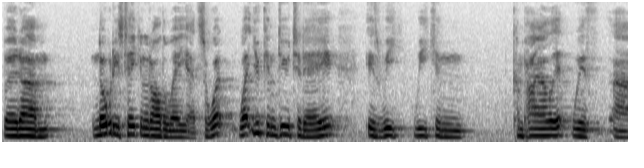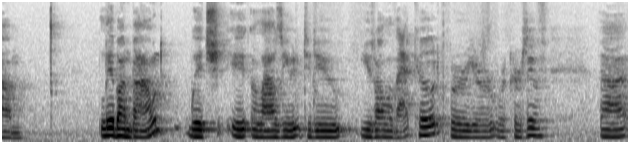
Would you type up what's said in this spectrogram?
but um, nobody's taken it all the way yet. So what what you can do today is we we can compile it with um, libunbound, which it allows you to do use all of that code for your recursive uh,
